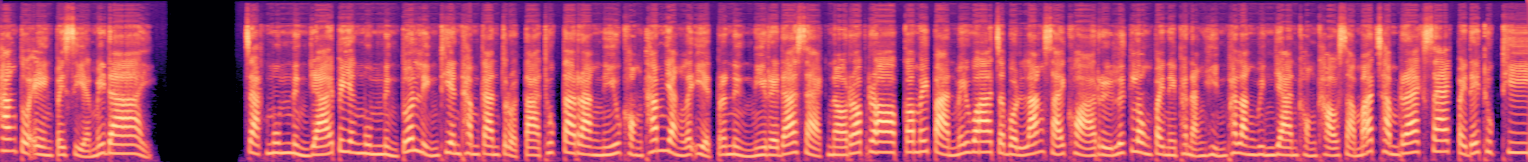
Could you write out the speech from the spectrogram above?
ข้างตัวเองไปเสียไม่ได้ จากมุมหนึ่งย้ายไปยังมุมหนึ่งต้วนหลิงเทียนทำการตรวจตาทุกตารางนิ้วของถ้ำอย่างละเอียดประหนึ่งมีเรดาร์แสกนอรอบๆ ก็ไม่ปานไม่ว่าจะบนล่างซ้ายขวาหรือลึกลงไปในผนังหินพลังวิญญาณของเขาสามารถชำแรกแทรกไปได้ทุกที่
